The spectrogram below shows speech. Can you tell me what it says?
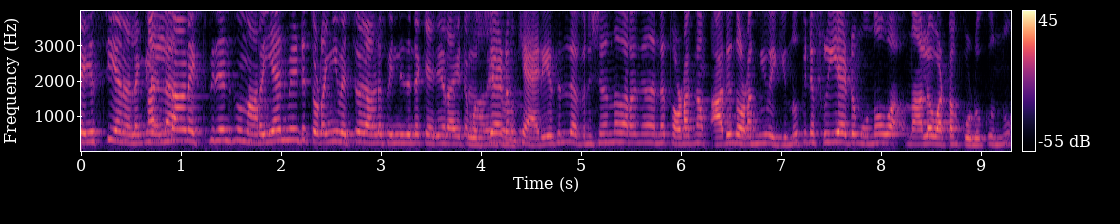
ടേസ്റ്റ് ചെയ്യാൻ അല്ലെങ്കിൽ എന്താണ് എക്സ്പീരിയൻസ് എന്ന് അറിയാൻ വേണ്ടി തുടങ്ങി വെച്ചവരാണ് പിന്നെ ഇതിന്റെ കരിയർ ആയിട്ട് തീർച്ചയായിട്ടും. കാരിയേഴ്സിന്റെ ഡെഫിനിഷൻ എന്ന് പറഞ്ഞാൽ തന്നെ തുടക്കം ആദ്യം തുടങ്ങി വെക്കുന്നു. പിന്നെ ഫ്രീ ആയിട്ട് മൂന്നോ നാലോ വട്ടം കൊടുക്കുന്നു.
